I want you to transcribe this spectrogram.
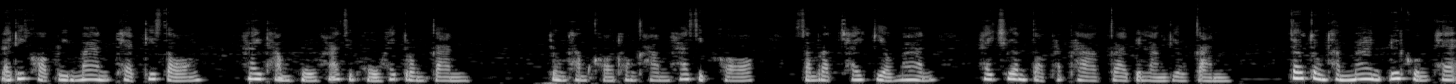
และที่ขอบริมม่านแถบที่สองให้ทำหูห้าสิบหูให้ตรงกัน จงทำขอทองคำห้าสิบขอ สำหรับใช้เกี่ยวม่าน ให้เชื่อมต่อพระพรากลายเป็นหลังเดียวกัน เจ้าจงทำม่านด้วยขนแพะ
